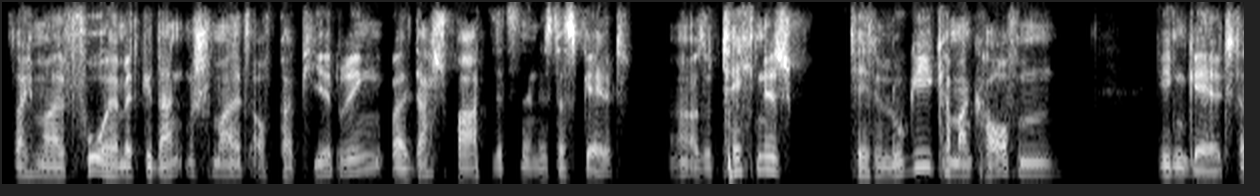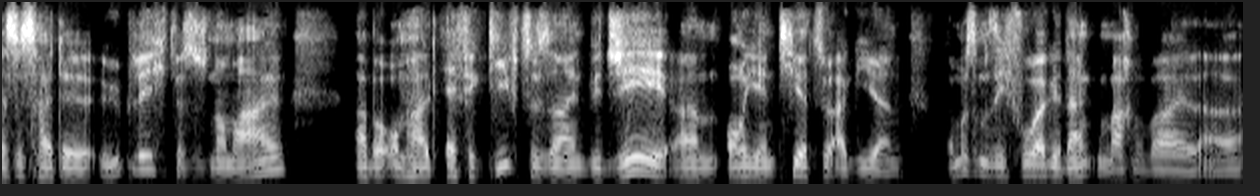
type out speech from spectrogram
sag ich mal, vorher mit Gedankenschmalz auf Papier bringen? Weil das spart letzten Endes das Geld. Also technisch, Technologie kann man kaufen gegen Geld. Das ist äh, üblich, das ist normal. Aber um halt effektiv zu sein, budgetorientiert ähm, zu agieren, da muss man sich vorher Gedanken machen, weil äh,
